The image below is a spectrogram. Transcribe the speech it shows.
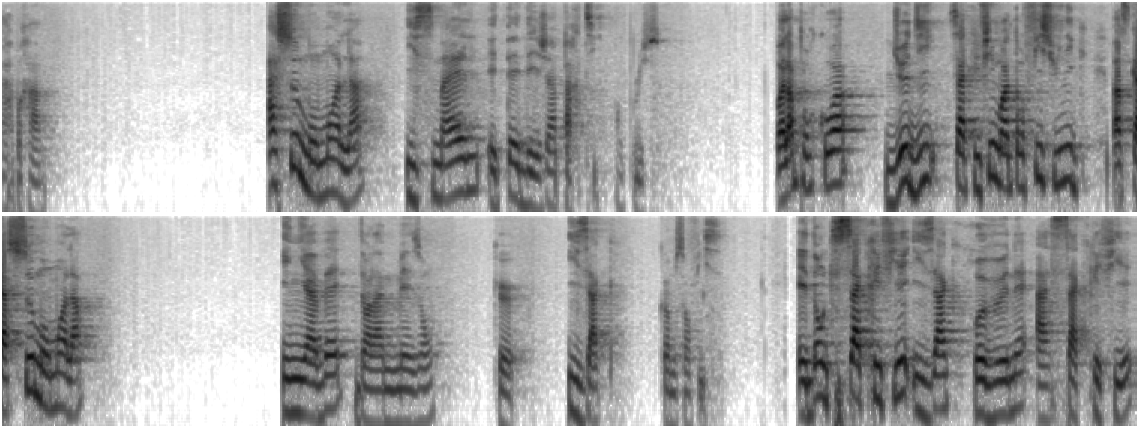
à Abraham? À ce moment-là, Ismaël était déjà parti en plus. Voilà pourquoi Dieu dit, sacrifie-moi ton fils unique. Parce qu'à ce moment-là, il n'y avait dans la maison Isaac comme son fils. Et donc sacrifier Isaac revenait à sacrifier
